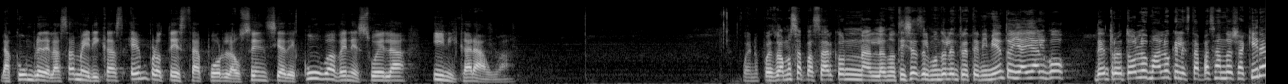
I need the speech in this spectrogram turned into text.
la cumbre de las Américas en protesta por la ausencia de Cuba, Venezuela y Nicaragua. Bueno, pues vamos a pasar con las noticias del mundo del entretenimiento. ¿Y hay algo dentro de todo lo malo que le está pasando a Shakira?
